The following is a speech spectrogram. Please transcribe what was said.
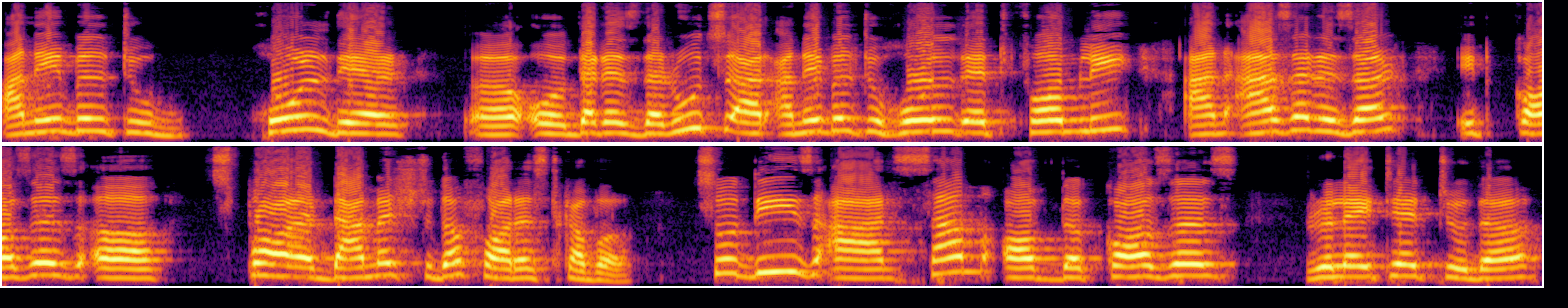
unable to hold their uh, or that is the roots are unable to hold it firmly and as a result it causes a damage to the forest cover. So these are some of the causes related to the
